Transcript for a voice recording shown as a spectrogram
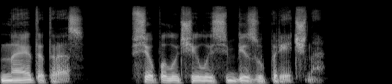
На этот раз все получилось безупречно.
